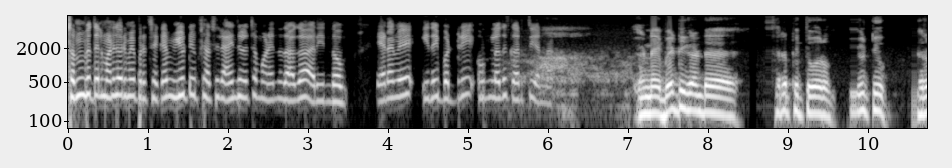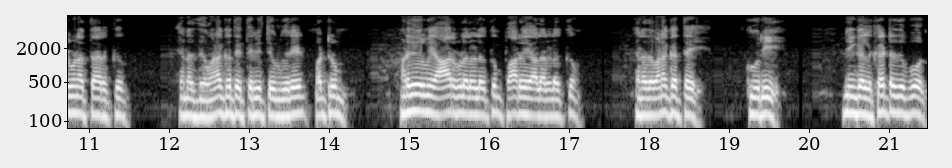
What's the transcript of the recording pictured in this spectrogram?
சமீபத்தில் மனித உரிமை பிரச்சனைக்கும் யூடியூப் ஷார்ட்ஸில் ஐந்து லட்சம் அடைந்ததாக அறிந்தோம். எனவே இதை பற்றி உங்களது கருத்து என்ன? என்னை பேட்டி கண்டு சிறப்பித்து வரும் யூடியூப் நிறுவனத்தாருக்கும் எனது வணக்கத்தை தெரிவித்துக் கொள்கிறேன் மற்றும் மனித உரிமை ஆர்வலர்களுக்கும் பார்வையாளர்களுக்கும் எனது வணக்கத்தை கூறி நீங்கள் கேட்டது போல்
